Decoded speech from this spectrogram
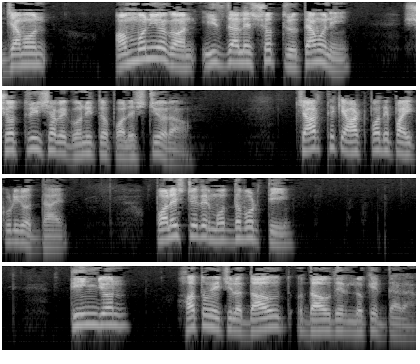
যেমন অম্মনীয়গণ ইসরায়েলের শত্রু, তেমনি শত্রু হিসাবে গণিত পলেষ্টীয়রাও। চার থেকে আট পদে পাই কুড়ির অধ্যায়। পলেষ্টীয়দের মধ্যবর্তী তিনজন হত হয়েছিল দাউদ ও দাউদের লোকের দ্বারা।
